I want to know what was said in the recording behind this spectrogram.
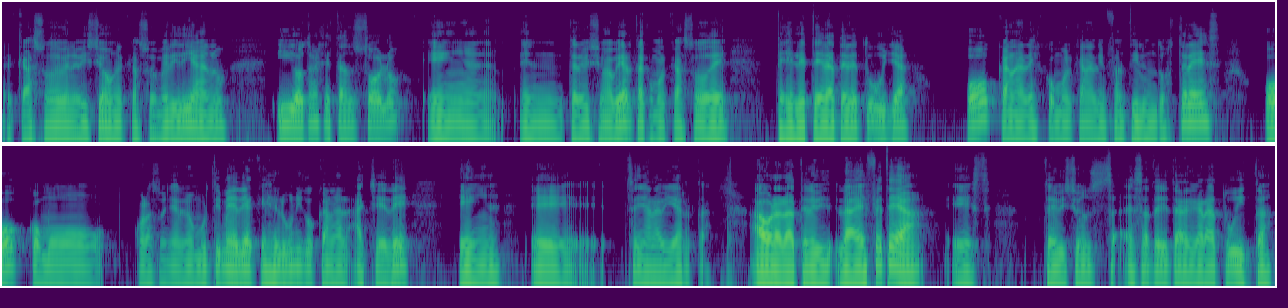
el caso de Venevisión, el caso de Meridiano, y otras que están solo en, en televisión abierta, como el caso de TLT, la Teletuya, o canales como el canal infantil 123, o como Corazón Llanero Multimedia, que es el único canal HD en eh, señal abierta. Ahora, la, la FTA es televisión sa- satelital gratuita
